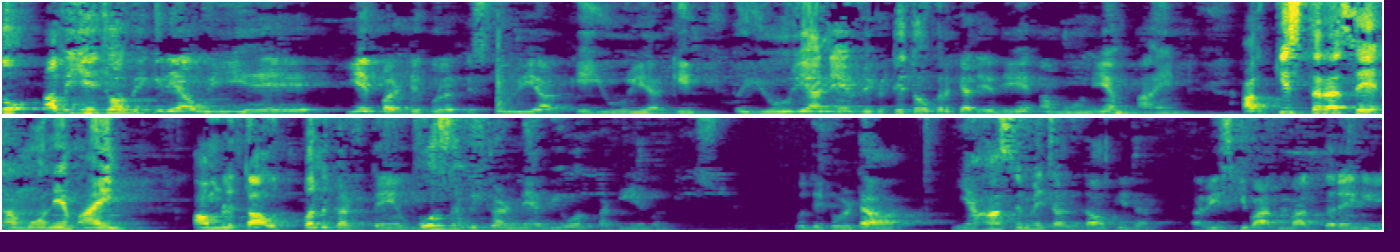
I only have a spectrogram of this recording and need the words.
तो अब ये जो अभिक्रिया हुई है, ये पर्टिकुलर किसकी हुई आपकी यूरिया की। तो यूरिया ने विघटित होकर क्या दे दिए? अमोनियम आयन अब किस तरह से अमोनियम आयन अम्लता उत्पन्न करते हैं, वो समीकरण में अभी और पढ़ने बने तो देखो बेटा, यहाँ से मैं चलता हूँ इधर। अभी इसकी बाद में बात करेंगे।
